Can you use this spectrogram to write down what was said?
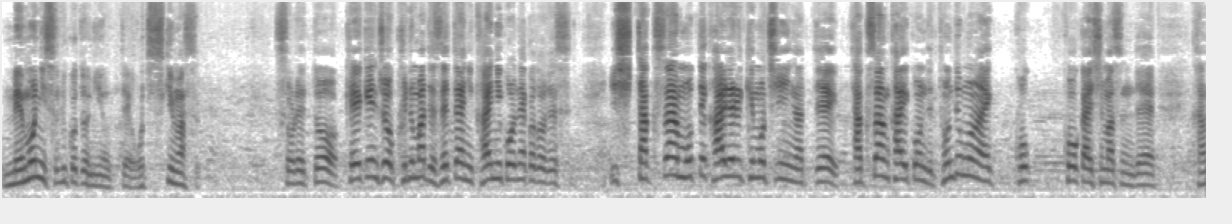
メモにすることによって落ち着きますそれと経験上車で絶対に買いに来れないことです。石たくさん持って帰れる気持ちになってたくさん買い込んでとんでもないこ後悔しますんで必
